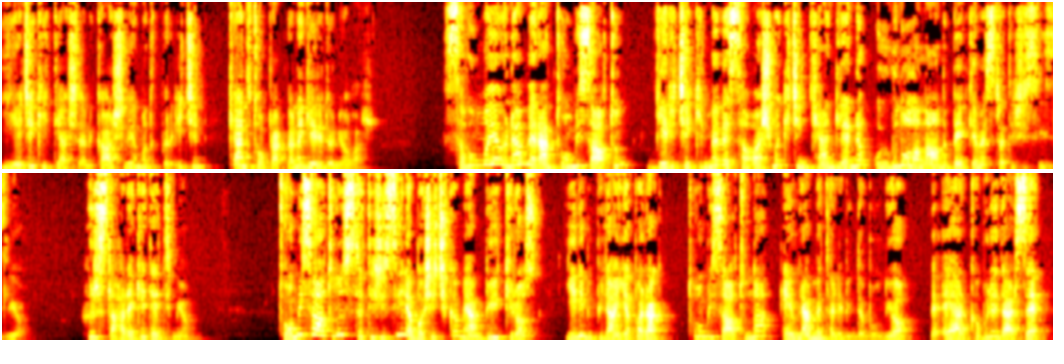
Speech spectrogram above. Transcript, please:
yiyecek ihtiyaçlarını karşılayamadıkları için kendi topraklarına geri dönüyorlar. Savunmaya önem veren Tomris Hatun geri çekilme ve savaşmak için kendilerine uygun olan anı bekleme stratejisi izliyor. Hırsla hareket etmiyor. Tomris Hatun'un stratejisiyle başa çıkamayan Büyük Kiros yeni bir plan yaparak Tomris Hatun'la evlenme talebinde bulunuyor ve eğer kabul ederse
